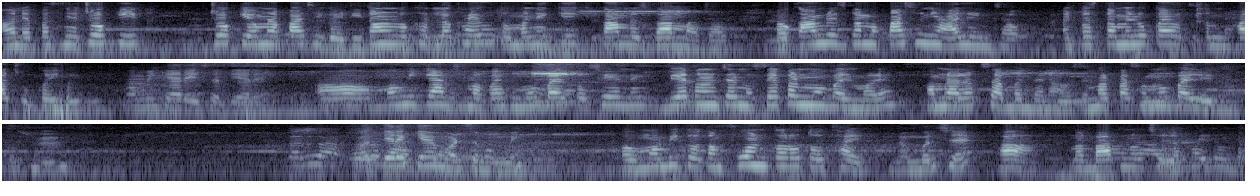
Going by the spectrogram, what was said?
અને પછી ચોકી ચોકી હમણાં પાછી ગઈ હતી. ત્રણ વખત લખાયું તો મને કહે કે કામરેજ ગામમાં જાઓ. હવે કામરેજ ગામમાં પાછું ત્યાં હાલીને જાઓ. અને પછી તમે લોકો આવ્યો તો તમને સાચું કહી દીધું. મમ્મી ક્યાં રહી છે અત્યારે? મમ્મી ક્યાં છે? મારી પાસે મોબાઈલ તો છે નહીં. બે ત્રણ હજારમાં સેકન્ડ મોબાઈલ મળે. હમણાં રક્ષાબંધન આવશે. મારી પાસે મોબાઈલ જ નહોતો. અત્યારે ક્યાં મળશે મમ્મી? મમ્મી તો તમે ફોન કરો તો થાય. નંબર છે? હા મારા બાપનો છે લખાઈ દઉં ને.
